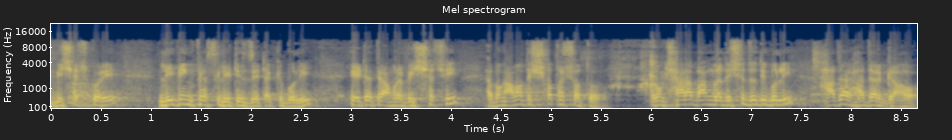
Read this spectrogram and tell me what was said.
বিশেষ করে লিভিং ফ্যাসিলিটিস যেটাকে বলি, এটাতে আমরা বিশ্বাসী। এবং আমাদের শত শত এবং সারা বাংলাদেশে যদি বলি, হাজার হাজার গ্রাহক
